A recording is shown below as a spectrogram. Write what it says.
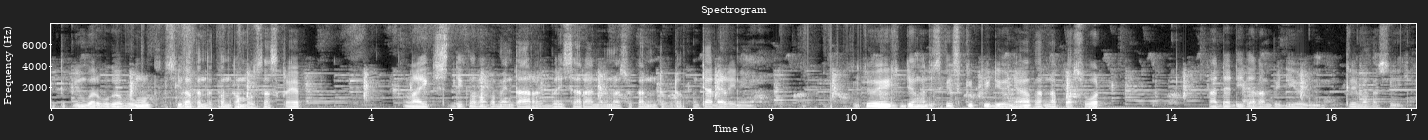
Untuk yang baru bergabung silahkan tekan tombol subscribe like di kolom komentar. Beri saran dan masukan untuk mendukung channel ini cuy jangan di skip skip videonya karena password ada di dalam video ini. Terima kasih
